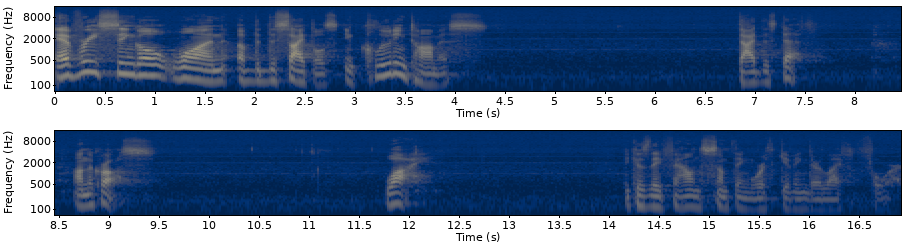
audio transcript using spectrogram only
Every single one of the disciples, including Thomas, died this death on the cross. Why? Because they found something worth giving their life for.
